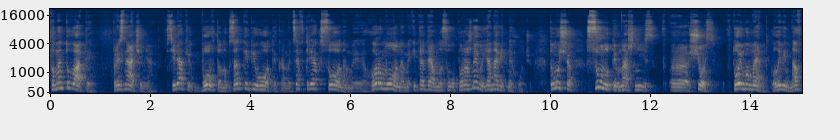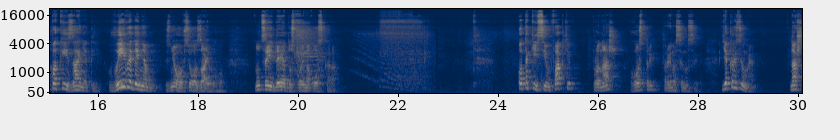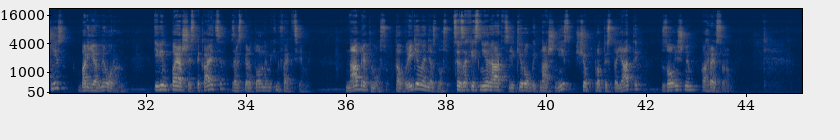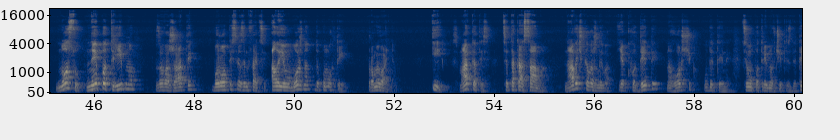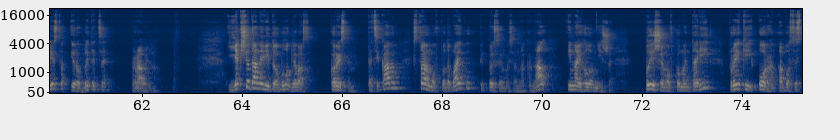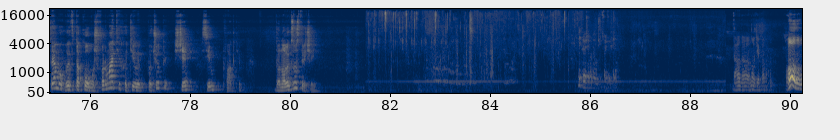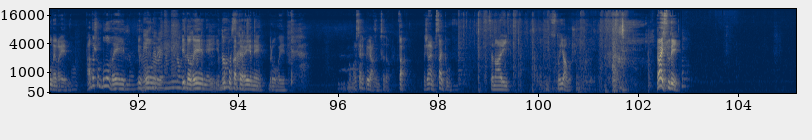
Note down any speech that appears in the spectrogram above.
коментувати призначення всіляких бовтанок з антибіотиками, цефтріаксонами, гормонами і т.д. в носову порожнину я навіть не хочу. Тому що сунути в наш ніс е, щось в той момент, коли він навпаки зайнятий виведенням з нього всього зайвого, ну це ідея достойна Оскара. Отакі сім фактів про наш гострий риносинусит. Як резюме, наш ніс бар'єрний орган, і він перший стикається з респіраторними інфекціями. Набряк носу та виділення з носу це захисні реакції, які робить наш ніс, щоб протистояти зовнішнім агресорам. Носу не потрібно заважати боротися з інфекцією, але йому можна допомогти промиванням. І смаркатись це така сама навичка важлива, як ходити на горщик у дитини. Цьому потрібно вчитись з дитинства і робити це правильно. Якщо дане відео було для вас корисним та цікавим, ставимо вподобайку, підписуємося на канал і найголовніше, пишемо в коментарі, про який орган або систему ви в такому ж форматі хотіли б почути ще 7 фактів. До нових зустрічей! Да, да, ну типа. Голову не видно. Треба, щоб було видно. І гори, і долини, і дупу. Катерини другої. Ну, Марсель прив'язаний, все добре. Так, починаємо писати сценарій. Стояло що. Давай сюди.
